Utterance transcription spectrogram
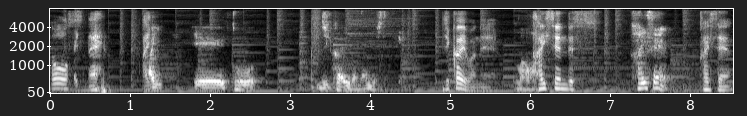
そうですね。はい。はいえーと、次回は何でしたっけ？次回はね、まあ、回線です。回線。回線。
